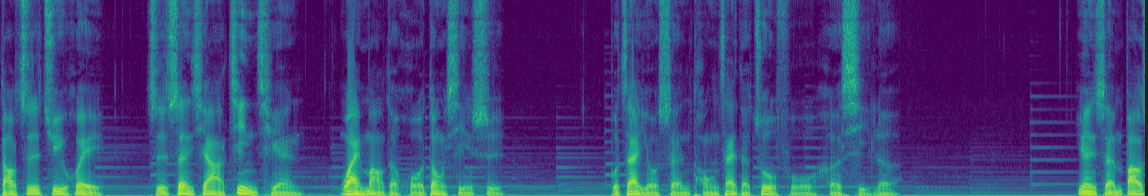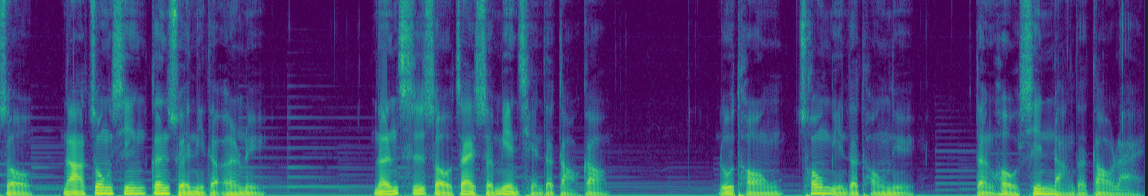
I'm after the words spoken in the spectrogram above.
导致聚会只剩下近前外貌的活动形式，不再有神同在的祝福和喜乐。愿神保守那忠心跟随你的儿女，能持守在神面前的祷告，如同聪明的童女等候新郎的到来。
